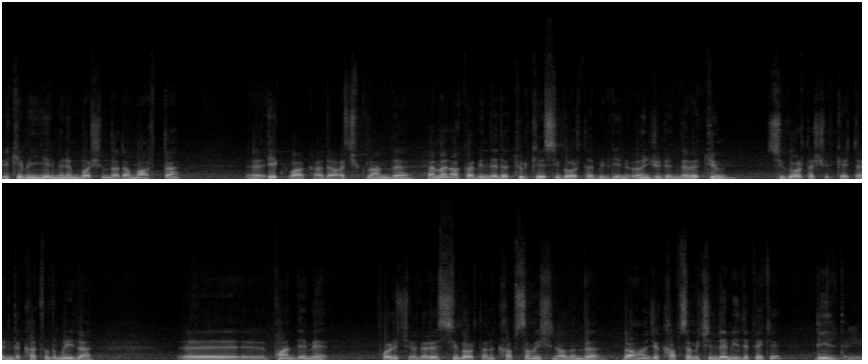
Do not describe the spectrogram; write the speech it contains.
2020'nin başında da Mart'ta e, ilk vakada açıklandı. Hemen akabinde de Türkiye Sigorta Birliği'nin öncülüğünde ve tüm sigorta şirketlerinin de katılımıyla e, pandemi poliçelere sigortanın kapsamı içine alındı. Daha önce kapsam içinde miydi peki? Değildi. Değil.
